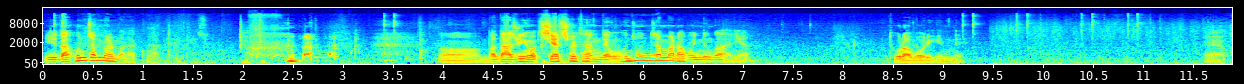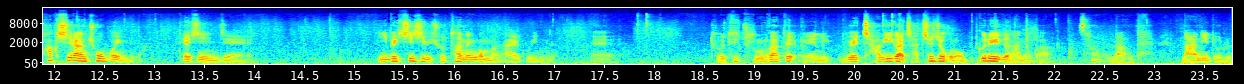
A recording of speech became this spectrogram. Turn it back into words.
이게 다 혼잣말만 할 것 같아, 계속. 어, 막 나중에 막 지하철 타는데 뭐 혼- 혼잣말 하고 있는 거 아니야? 돌아버리겠네. 예, 확실한 초보입니다. 대신 이제 270이 좋다는 것만 알고 있는. 예. 도대체 중가들 왜 자기가 자체적으로 업그레이드를 하는 거야? 상, 난, 난이도를.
